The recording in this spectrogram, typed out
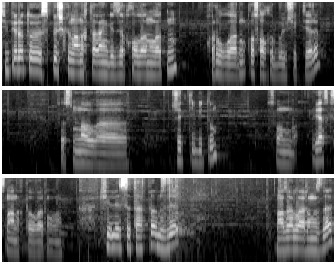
температура вспышканы анықтаған кезде қолданылатын құрылғылардың қосалқы бөлшектері. Сосын мынау ә, жидкий битум. Соның вязкасын анықтауға арналған. Келесі тартпа бізде. Назарларыңызда.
